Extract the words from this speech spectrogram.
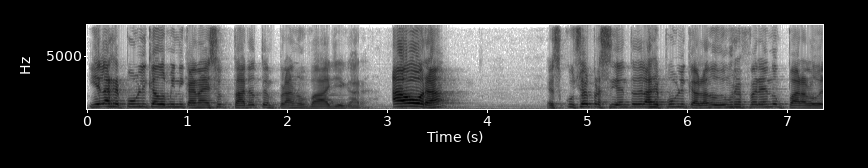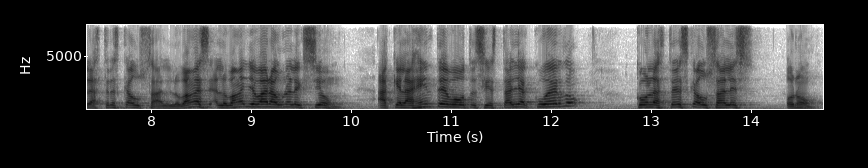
Y en la República Dominicana eso tarde o temprano va a llegar. Ahora, escucho al presidente de la República hablando de un referéndum para lo de las tres causales. Lo van a, lo van a llevar a una elección a que la gente vote si está de acuerdo con las tres causales o no.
